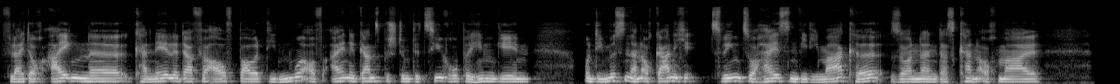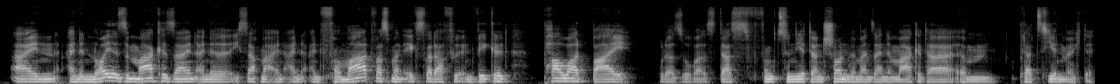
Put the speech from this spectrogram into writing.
vielleicht auch eigene Kanäle dafür aufbaut, die nur auf eine ganz bestimmte Zielgruppe hingehen. Und die müssen dann auch gar nicht zwingend so heißen wie die Marke, sondern das kann auch mal ein, eine neue Marke sein, eine, ich sag mal, ein, ein, ein Format, was man extra dafür entwickelt, powered by oder sowas. Das funktioniert dann schon, wenn man seine Marke da ähm, platzieren möchte.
